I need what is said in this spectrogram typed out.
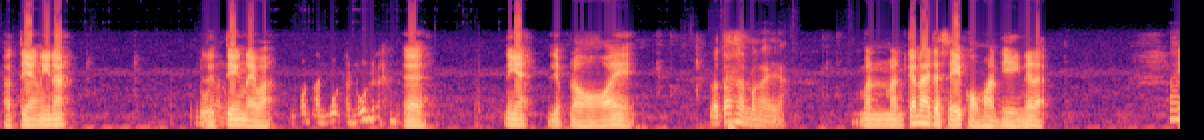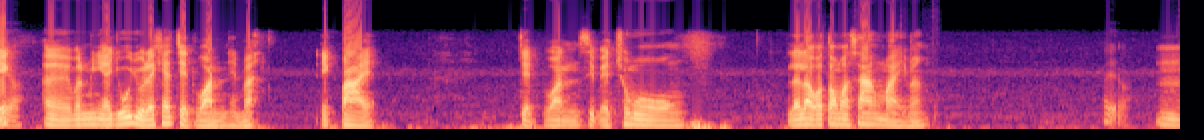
เอาเตียงนี้นะ หรือเตียงไหนวะนุนอันนุนอันนุนเออ นี่ไง เรียบร้อย เราต้องทำยังไงอะมันมันก็น่าจะเซฟของมันเองนี่แหละ ใช่เอ็กเหรอเออ มันมีอายุอยู่ได้แค่เจ็ดวันเห็นปะเอ็กปลายเจ็ดวันสิบเอ็ดชั่วโมง แล้วเราก็ต้องมาสร้างใหม่มั้ง ใช่เหรออืม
